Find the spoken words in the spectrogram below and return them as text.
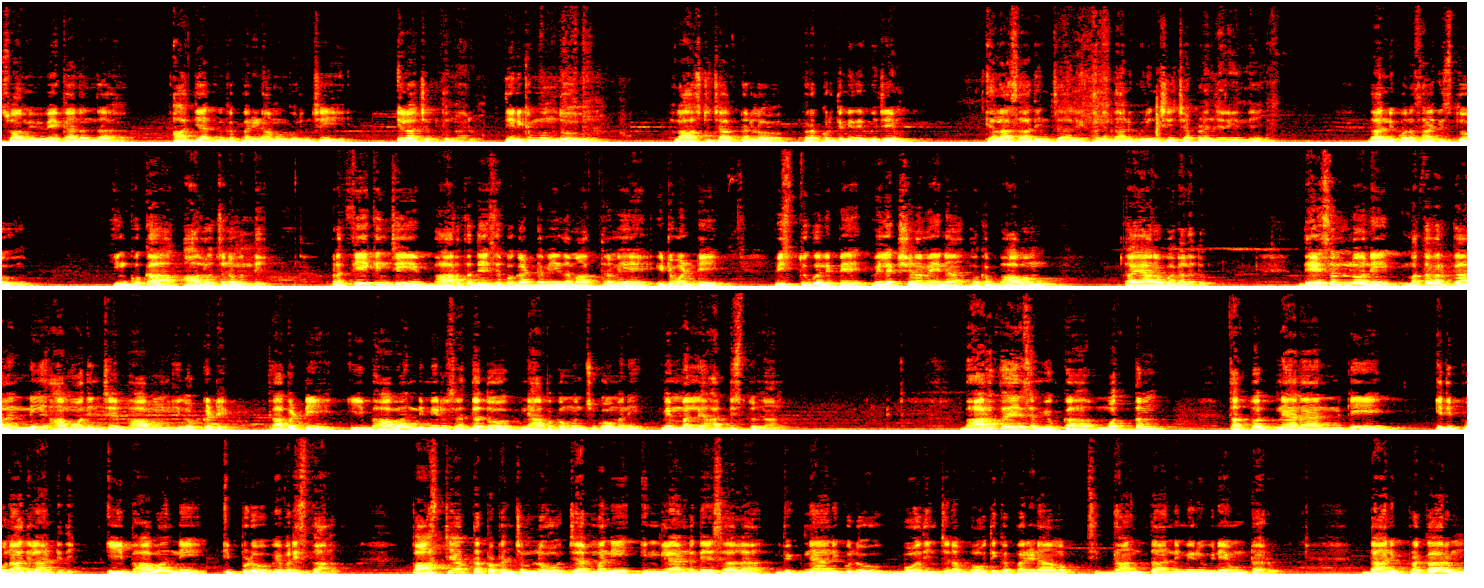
స్వామి వివేకానంద ఆధ్యాత్మిక పరిణామం గురించి ఇలా చెప్తున్నారు. దీనికి ముందు లాస్ట్ చాప్టర్లో ప్రకృతి మీద విజయం ఎలా సాధించాలి అనే దాని గురించి చెప్పడం జరిగింది. దాన్ని కొనసాగిస్తూ ఇంకొక ఆలోచన ఉంది. ప్రత్యేకించి భారతదేశపు గడ్డ మీద మాత్రమే ఇటువంటి విస్తుగొలిపే విలక్షణమైన ఒక భావం తయారవ్వగలదు. దేశంలోని మత వర్గాలన్నీ ఆమోదించే భావం ఇదొక్కటే. కాబట్టి ఈ భావాన్ని మీరు శ్రద్ధతో జ్ఞాపకం ఉంచుకోమని మిమ్మల్ని అర్థిస్తున్నాను. భారతదేశం యొక్క మొత్తం తత్వజ్ఞానానికి ఇది పునాది లాంటిది. ఈ భావాన్ని ఇప్పుడు వివరిస్తాను. పాశ్చాత్య ప్రపంచంలో జర్మనీ ఇంగ్లాండ్ దేశాల విజ్ఞానికులు బోధించిన భౌతిక పరిణామ సిద్ధాంతాన్ని మీరు వినే ఉంటారు. దాని ప్రకారం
